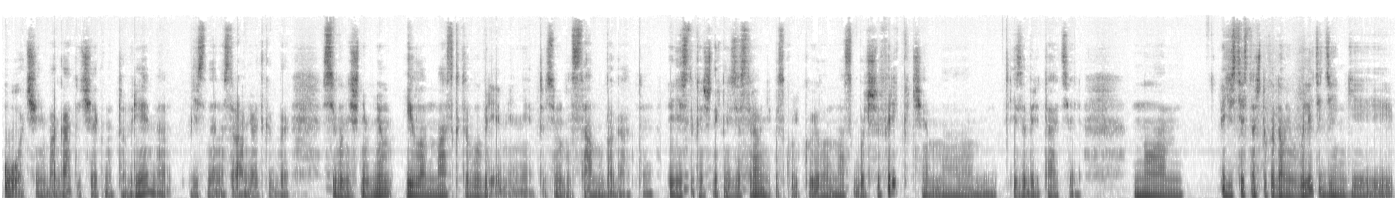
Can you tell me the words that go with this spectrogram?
очень богатый человек на то время, если, наверное, сравнивать как бы с сегодняшним днем, Илон Маск того времени. То есть он был самый богатый. Если, конечно, их нельзя сравнивать, поскольку Илон Маск больше фрик, чем э, изобретатель. Но Естественно, что когда у него были эти деньги, и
